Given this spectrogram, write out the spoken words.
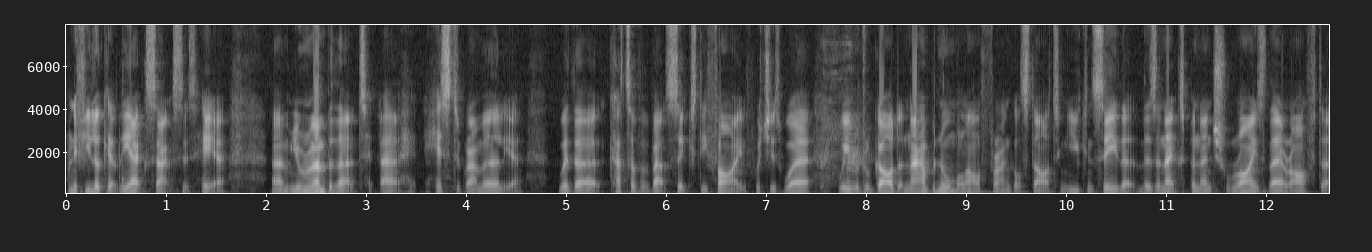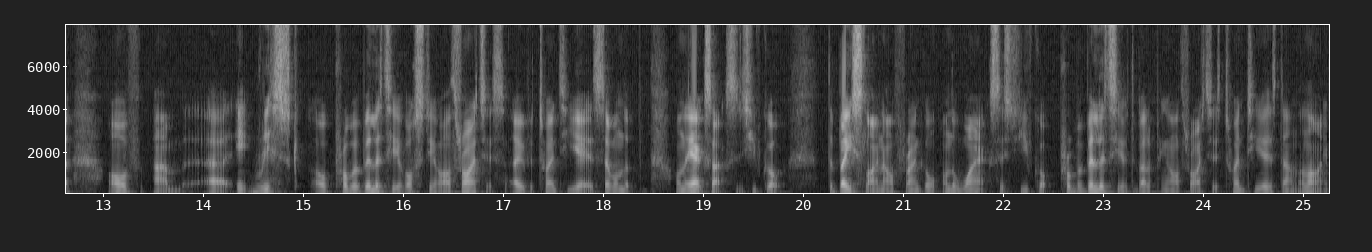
And if you look at the x-axis here, um, you remember that uh, histogram earlier with a cutoff of about 65, which is where we would regard an abnormal alpha angle starting. You can see that there's an exponential rise thereafter of um, uh, risk or probability of osteoarthritis over 20 years. So on the on the x-axis, you've got the baseline alpha angle. On the y-axis, you've got probability of developing arthritis 20 years down the line.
